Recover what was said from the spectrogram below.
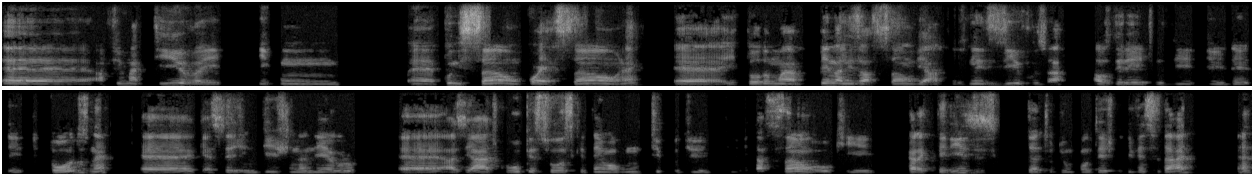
É, afirmativa e, e com é, punição, coerção, né? É, e toda uma penalização de atos lesivos a, aos direitos de, de, de, de todos, né? É, quer seja indígena, negro, é, asiático ou pessoas que tenham algum tipo de limitação ou que caracterize dentro de um contexto de diversidade, né?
